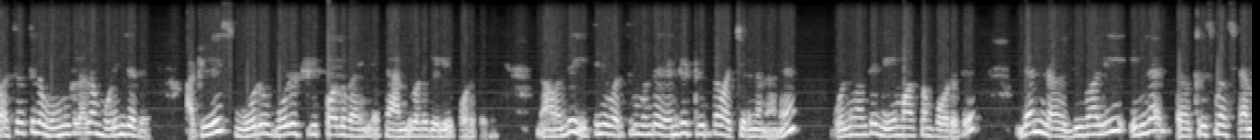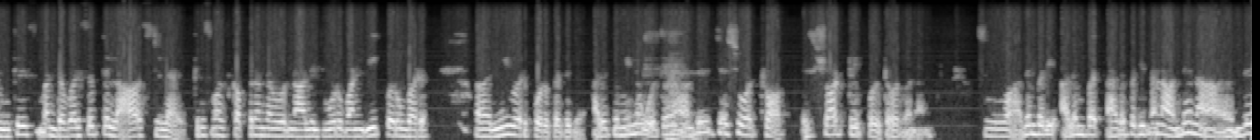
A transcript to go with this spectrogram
வருஷத்துல உங்களால முடிஞ்சது அட்லீஸ்ட் ஒரு ஒரு ட்ரிப்பாவது வரீங்க ஃபேமிலியோட வெளியே போறதுக்கு. நான் வந்து இத்தனை வருஷம் வந்து ரெண்டு ட்ரிப் தான் வச்சிருந்தேன் நான். ஒன்று வந்து மே மாதம் போகிறது தென் திவாலி இல்லை கிறிஸ்மஸ் டைம் கிறிஸ்மஸ் இந்த வருஷத்து லாஸ்ட்டில் கிறிஸ்மஸ்க்கு அப்புறம் அந்த ஒரு நாலஞ்சு ஒரு ஒன் வீக் வரும் பாரு. Uh, நியூ இயர் பொறுக்கிறதுக்கு. அதுக்கு முன்ன ஒரு டைம் வந்து ஜஸ்ட் ஒரு ட்ராப் ஷார்ட் ட்ரிப் போயிட்டு வருவேன் நான். ஸோ அதை பற்றி அதை பத் அதை பற்றி தான் நான் வந்து நான் வந்து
